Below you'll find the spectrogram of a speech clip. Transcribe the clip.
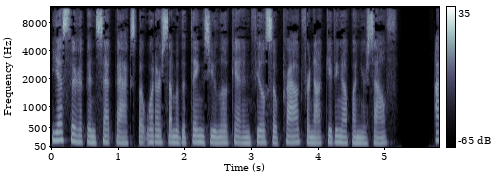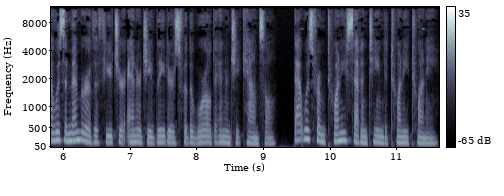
Yes, there have been setbacks, but what are some of the things you look at and feel so proud for not giving up on yourself? I was a member of the Future Energy Leaders for the World Energy Council, that was from 2017 to 2020.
